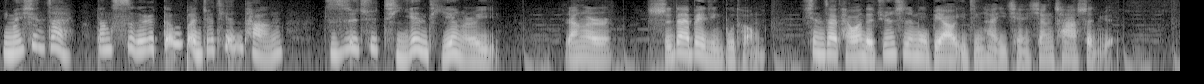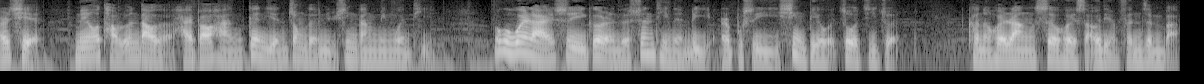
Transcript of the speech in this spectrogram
你们现在当四个月根本就天堂，只是去体验体验而已。”然而，时代背景不同，现在台湾的军事目标已经和以前相差甚远，而且。没有讨论到的，还包含更严重的女性当兵问题。如果未来是以个人的身体能力，而不是以性别为做基准，可能会让社会少一点纷争吧。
